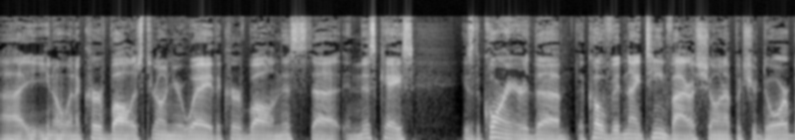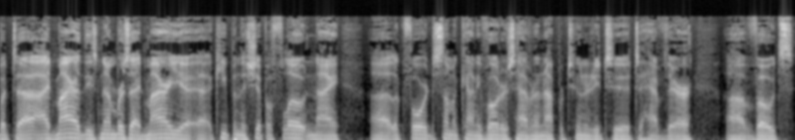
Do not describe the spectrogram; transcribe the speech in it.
uh, you know when a curveball is thrown your way. The curveball in this uh, in this case is the or the the COVID nineteen virus showing up at your door. But uh, I admire these numbers. I admire you uh, keeping the ship afloat, and I uh, look forward to Summit County voters having an opportunity to to have their votes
